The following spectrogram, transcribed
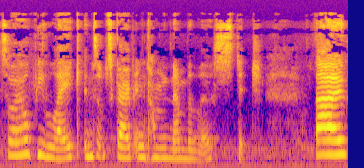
So I hope you like and subscribe and comment down below. Stitch. Bye.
